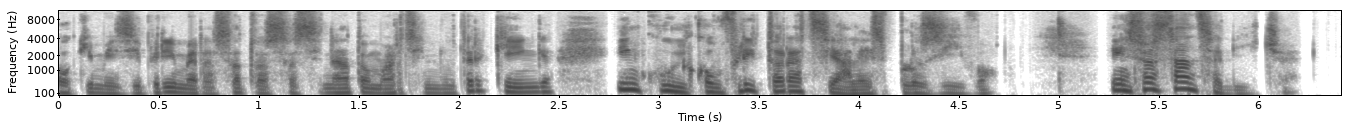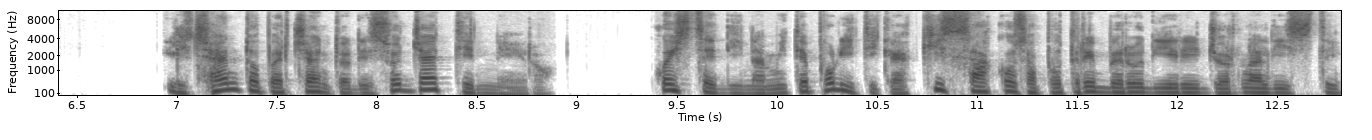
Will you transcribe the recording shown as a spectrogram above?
pochi mesi prima era stato assassinato Martin Luther King, in cui il conflitto razziale è esplosivo. In sostanza dice, il 100% dei soggetti è nero. Questa è dinamite politica, chissà cosa potrebbero dire i giornalisti,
